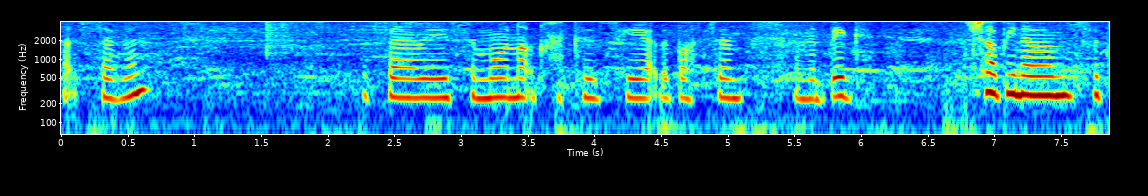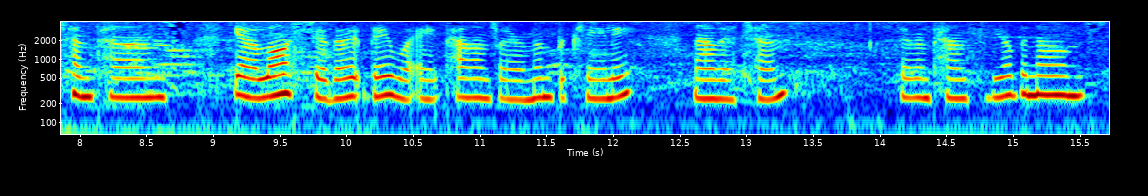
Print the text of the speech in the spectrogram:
that's seven. The fairies, some more nutcrackers here at the bottom, and the big chubby gnomes for £10. Yeah, last year they, they were £8, I remember clearly. Now they're 10 £7 for the other gnomes.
